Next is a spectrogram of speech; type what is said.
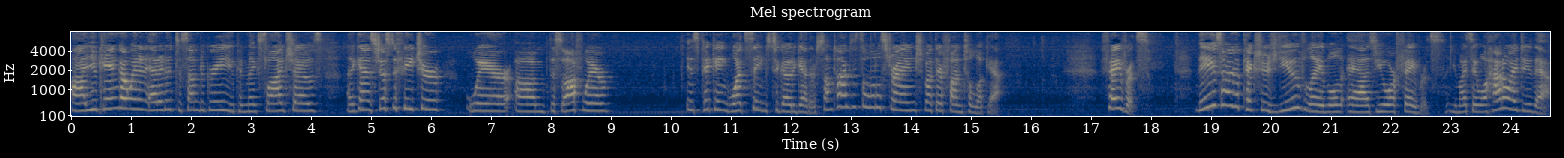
Uh, you can go in and edit it to some degree. You can make slideshows. And again, it's just a feature where um, the software is picking what seems to go together. Sometimes it's a little strange, but they're fun to look at. Favorites. These are the pictures you've labeled as your favorites. You might say, well, how do I do that?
